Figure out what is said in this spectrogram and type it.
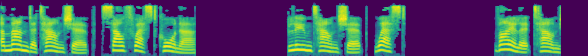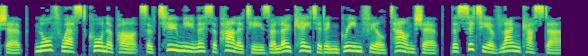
Amanda Township, southwest corner Bloom Township, west Violet Township, northwest corner parts of two municipalities are located in Greenfield Township, the city of Lancaster,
